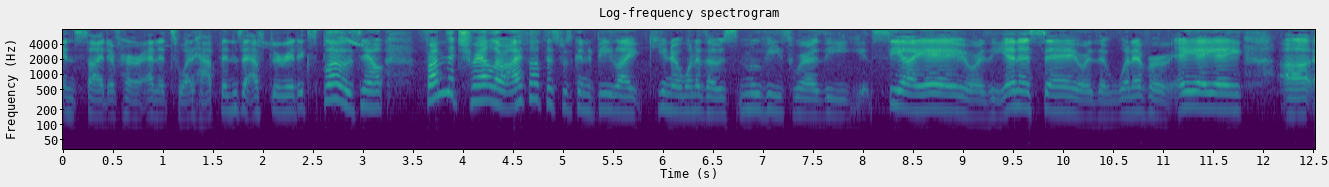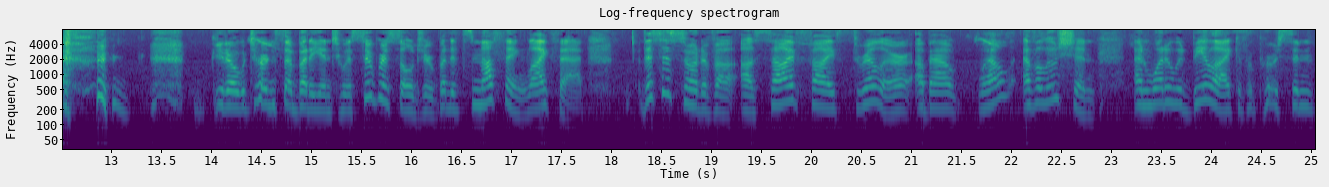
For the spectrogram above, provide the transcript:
inside of her, and it's what happens after it explodes. Now, from the trailer, I thought this was going to be like, you know, one of those movies where the CIA or the NSA or the whatever, AAA, uh, you know, turn somebody into a super soldier, but it's nothing like that. This is sort of a, a sci fi thriller about, well, evolution and what it would be like if a person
